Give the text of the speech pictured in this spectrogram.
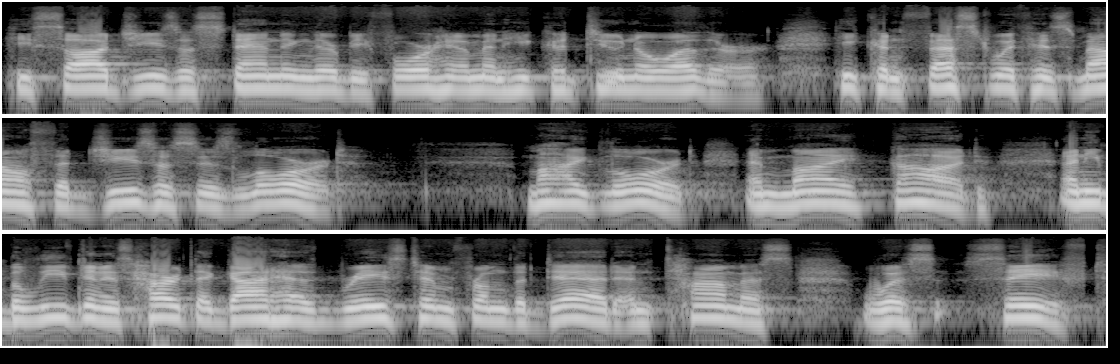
He saw Jesus standing there before him and he could do no other. He confessed with his mouth that Jesus is Lord, my Lord and my God. And he believed in his heart that God had raised him from the dead and Thomas was saved.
